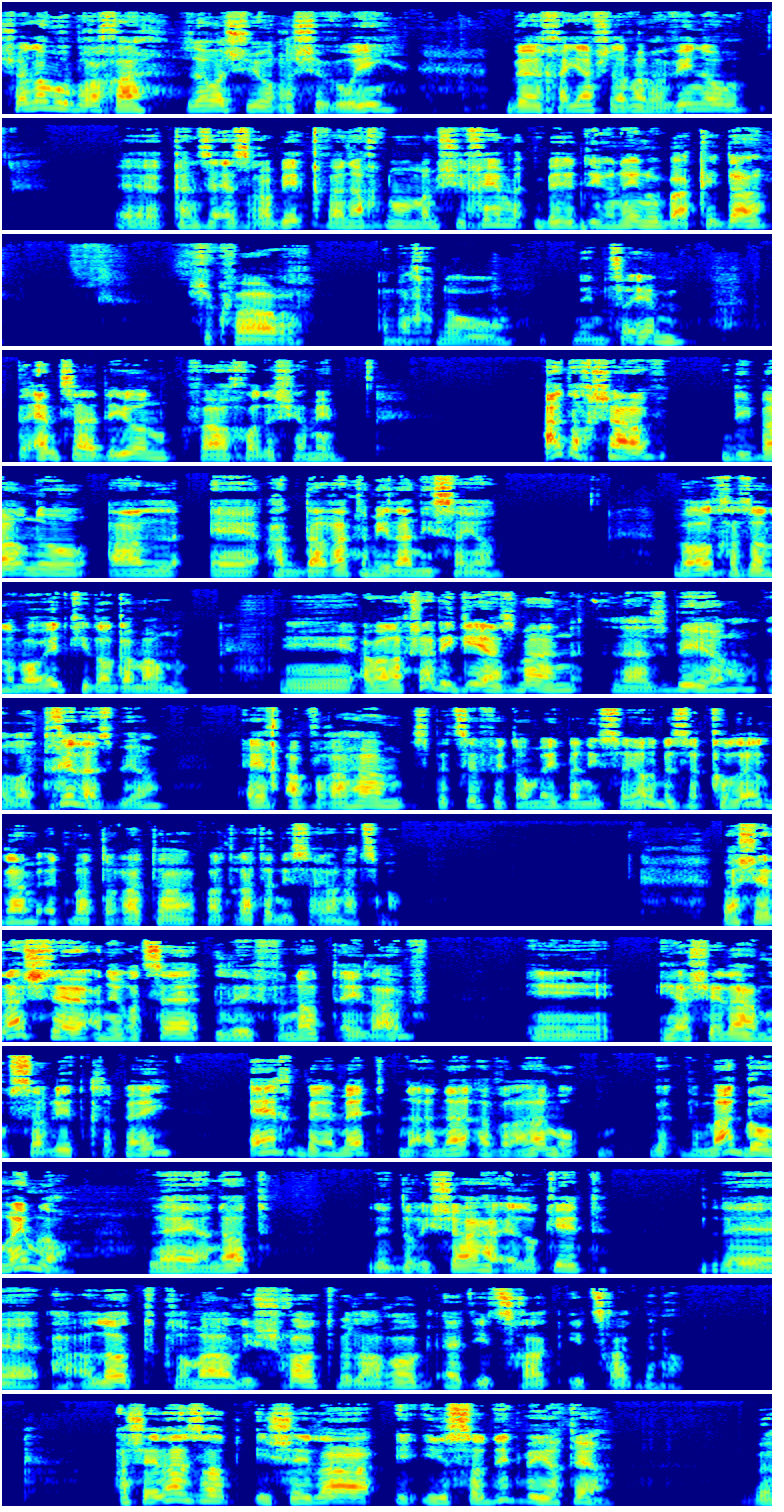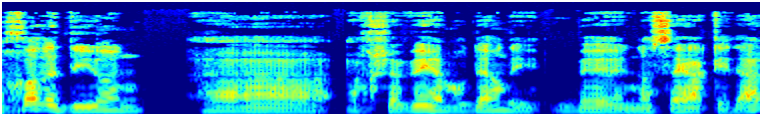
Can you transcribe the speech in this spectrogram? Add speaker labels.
Speaker 1: שלום וברכה, זהו השיעור השבועי בחייו של אברהם אבינו, אה, כאן זה עזרא ביק, ואנחנו ממשיכים בדיוננו בעקדה, שכבר אנחנו נמצאים באמצע הדיון כבר חודש ימים. עד עכשיו דיברנו על uh, הגדרת המילה ניסיון, ועוד חזון למועד כי לא גמרנו. Uh, אבל עכשיו הגיע הזמן להסביר, או להתחיל להסביר, איך אברהם ספציפית עומד בניסיון, וזה כולל גם את מטרת, ה, מטרת הניסיון עצמו. והשאלה שאני רוצה לפנות אליו, אה, היא השאלה המוסרית כלפי איך באמת נענה אברהם ומה גורם לו להיענות לדרישה האלוקית להעלות, כלומר לשחוט ולהרוג את יצחק, יצחק בנו. השאלה הזאת היא שאלה יסודית ביותר בכל הדיון העכשווי המודרני בנושא העקדה,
